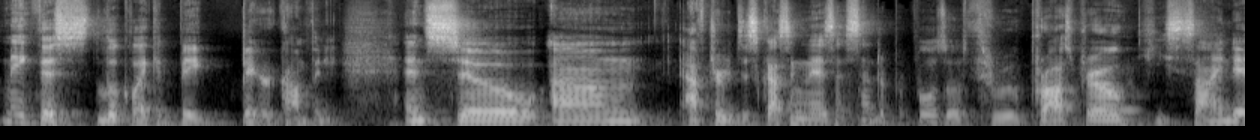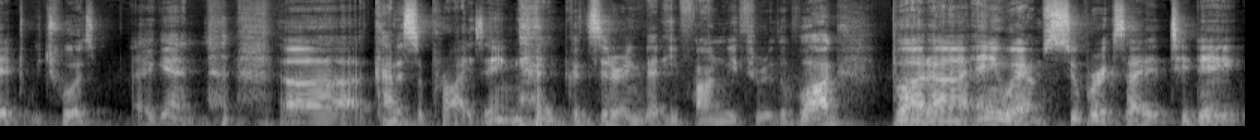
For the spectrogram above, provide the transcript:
make this look like a big bigger company. And so um, after discussing this, I sent a proposal through Prospero. He signed it, which was again uh, kind of surprising considering that he found me through the vlog. But uh, anyway, I'm super excited. Today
